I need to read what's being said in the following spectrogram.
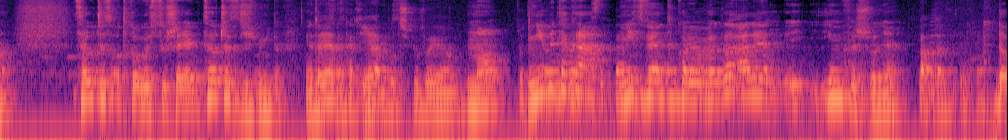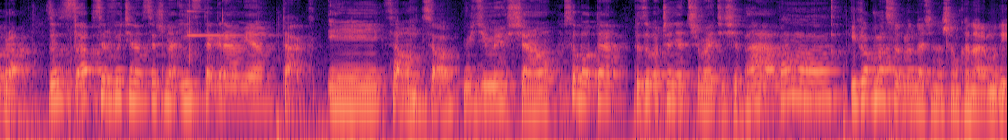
Cały czas od kogoś słyszę, jak cały czas gdzieś mi to. Nie, To ja, piosenka Teamu ja X. podśpiewuję. No, niby taka nic wyjątkowego, ale im wyszło, nie? Pada w ucho. Dobra, za- zaobserwujcie nas też na Instagramie Tak. i co? I co? Widzimy się w sobotę. Do zobaczenia, trzymajcie się, pa! Pa! I vlogmasy oglądacie na naszym kanale Moody.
